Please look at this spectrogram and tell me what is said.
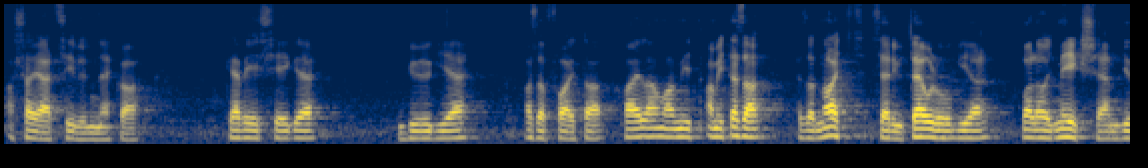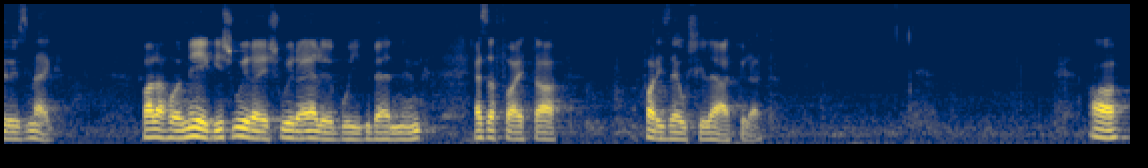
a saját szívünknek a kevéssége, gőgje, az a fajta hajlam, amit, amit ez, a, ez a nagyszerű teológia valahogy mégsem győz meg valahol mégis újra és újra előbújik bennünk ez a fajta farizeusi lelkület. A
